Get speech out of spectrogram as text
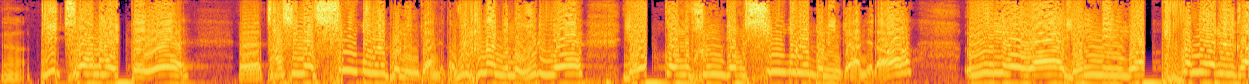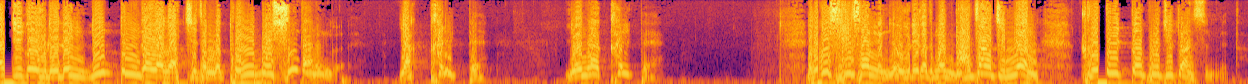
어, 비천할 때에 자신의 신분을 보는 게 아니라 우리 하나님은 우리의 여건 환경 신분을 보는 게 아니라 은혜와 영민과 편애를 가지고 우리를 눈동자와 같이 정말 돌보신다는 거예요. 약할 때, 연약할 때. 여러분 세상은요 우리가 정말 낮아지면 또 보지도 않습니다.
